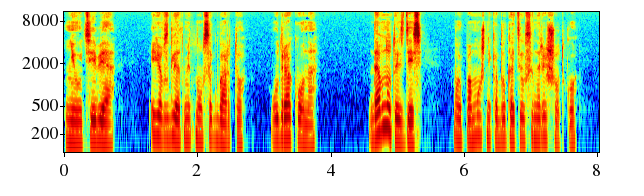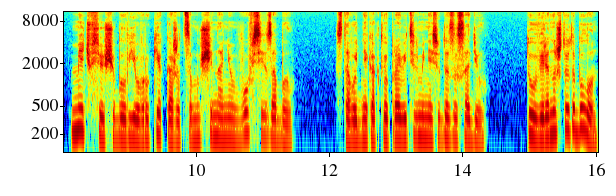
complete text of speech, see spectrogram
«Не у тебя». Ее взгляд метнулся к Барту. «У дракона». «Давно ты здесь?» Мой помощник облокотился на решетку. Меч все еще был в его руке, кажется, мужчина о нем вовсе забыл. «С того дня, как твой правитель меня сюда засадил. Ты уверена, что это был он?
